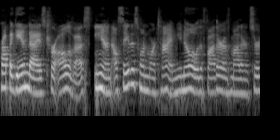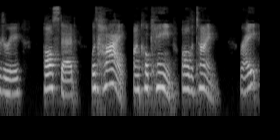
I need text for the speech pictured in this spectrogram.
propagandized for all of us. And I'll say this one more time. You know, the father of modern surgery, Halsted, was high on cocaine all the time, right?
